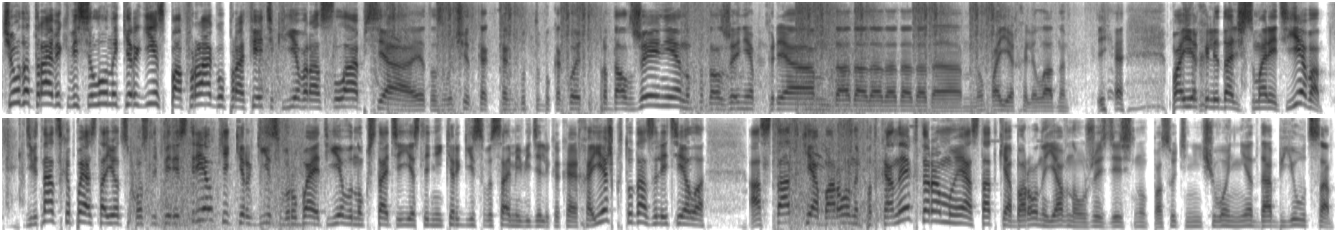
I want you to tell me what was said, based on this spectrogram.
Чудо, Травик, Веселуна, Киргиз, по фрагу, Профетик, Ева, расслабься. Это звучит как, как будто бы какое-то продолжение. Ну, продолжение прям... Да-да-да-да-да-да-да. Ну, поехали, ладно. Поехали дальше смотреть. Ева. 19 хп остается после перестрелки. Киргиз вырубает Еву. Ну, кстати, если не Киргиз, вы сами видели, какая хаешка туда залетела. Остатки обороны под коннектором. И остатки обороны явно уже здесь, ну, по сути, ничего не добьются.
